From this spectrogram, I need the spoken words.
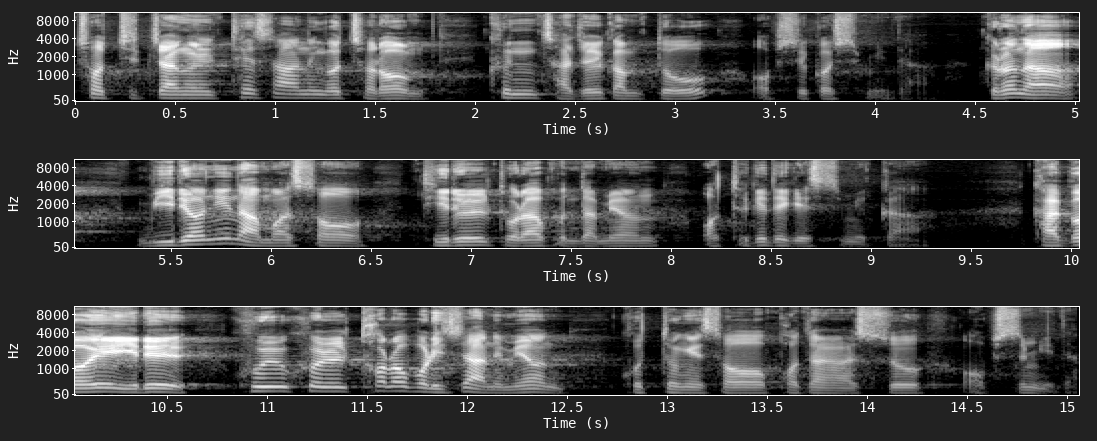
첫 직장을 퇴사하는 것처럼 큰 좌절감도 없을 것입니다. 그러나 미련이 남아서 뒤를 돌아본다면 어떻게 되겠습니까? 과거의 일을 훌훌 털어버리지 않으면 고통에서 벗어날 수 없습니다.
